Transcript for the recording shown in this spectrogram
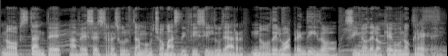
No obstante, a veces resulta mucho más difícil dudar, no de lo aprendido, sino de lo que uno cree.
